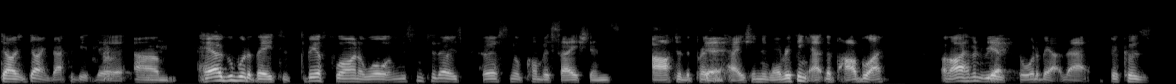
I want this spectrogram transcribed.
Going going back a bit there, um, how good would it be to, to be a fly on a wall and listen to those personal conversations after the presentation yeah. and everything at the pub? Like, I haven't really yeah. thought about that because,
